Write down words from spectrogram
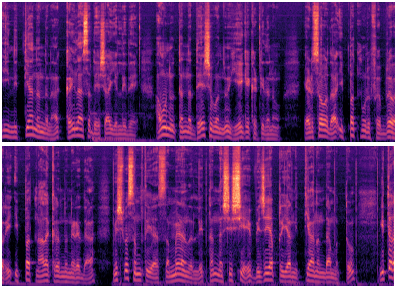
ಈ ನಿತ್ಯಾನಂದನ ಕೈಲಾಸ ದೇಶ ಎಲ್ಲಿದೆ? ಅವನು ತನ್ನ ದೇಶವನ್ನು ಹೇಗೆ ಕಟ್ಟಿದನು? ಎರಡು ಸಾವಿರದ ಇಪ್ಪತ್ತ್ಮೂರು ಫೆಬ್ರವರಿ ಇಪ್ಪತ್ನಾಲ್ಕರಂದು ನಡೆದ ವಿಶ್ವಸಂಸ್ಥೆಯ ಸಮ್ಮೇಳನದಲ್ಲಿ ತನ್ನ ಶಿಷ್ಯೆ ವಿಜಯಪ್ರಿಯ ನಿತ್ಯಾನಂದ ಮತ್ತು ಇತರ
